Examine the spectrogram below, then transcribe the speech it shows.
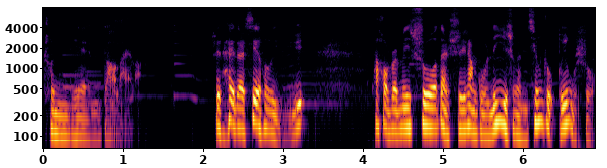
春天到来了。所以它有点歇后语，它后边没说，但实际上古人的意识很清楚，不用说。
